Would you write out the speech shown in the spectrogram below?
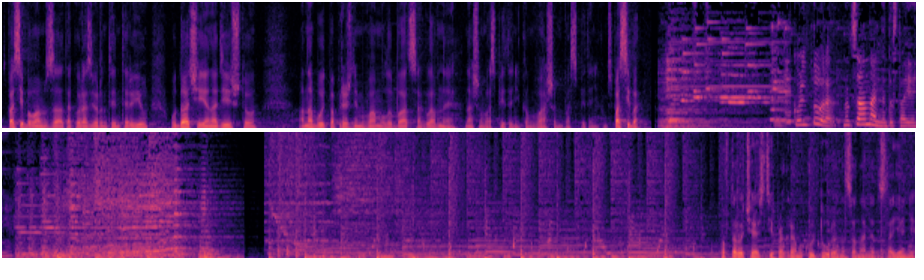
Спасибо вам за такое развернутое интервью. Удачи. Я надеюсь, что она будет по-прежнему вам улыбаться, а главное, нашим воспитанникам, вашим воспитанникам. Спасибо. Культура – национальное достояние. Во второй части программы «Культура. Национальное достояние»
